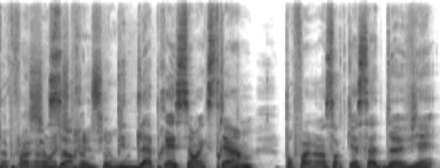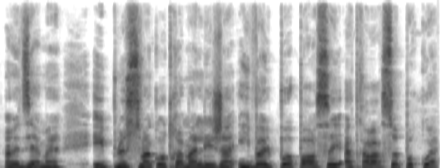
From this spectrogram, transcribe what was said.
La pour faire en sorte, puis de la pression extrême pour faire en sorte que ça devient un diamant. Et plus souvent qu'autrement, les gens, ils veulent pas passer à travers ça. Pourquoi?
